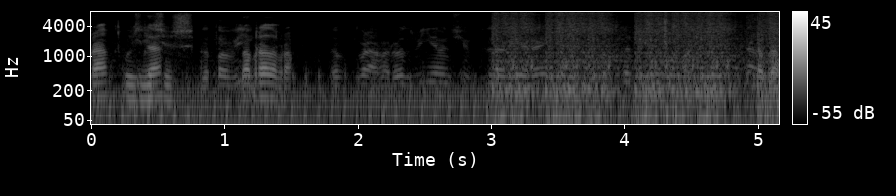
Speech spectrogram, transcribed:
Dobra, Później idę. się. Gotowi? Dobra, dobra. Dobra, rozwinąć się w do maszynka. Dobra.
